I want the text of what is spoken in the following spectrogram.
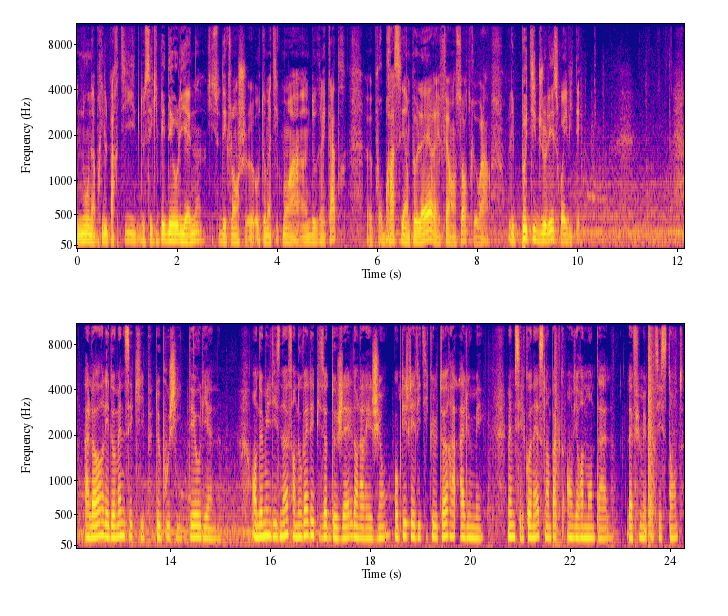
Nous on a pris le parti de s'équiper d'éoliennes qui se déclenchent euh, automatiquement à 1 degré 4 euh, pour brasser un peu l'air et faire en sorte que voilà, les petites gelées soient évitées. Alors les domaines s'équipent de bougies, d'éoliennes. En 2019, un nouvel épisode de gel dans la région oblige les viticulteurs à allumer, même s'ils connaissent l'impact environnemental, la fumée persistante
